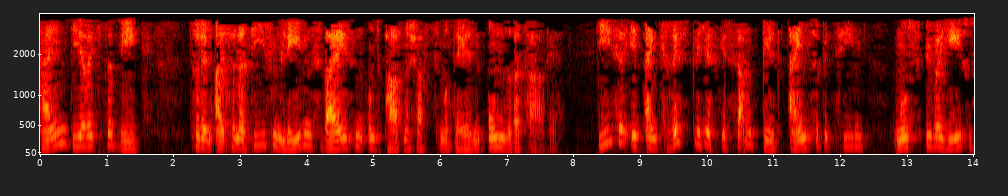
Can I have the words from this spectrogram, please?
kein direkter Weg zu den alternativen Lebensweisen und Partnerschaftsmodellen unserer Tage. Diese in ein christliches Gesamtbild einzubeziehen, muss über Jesus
